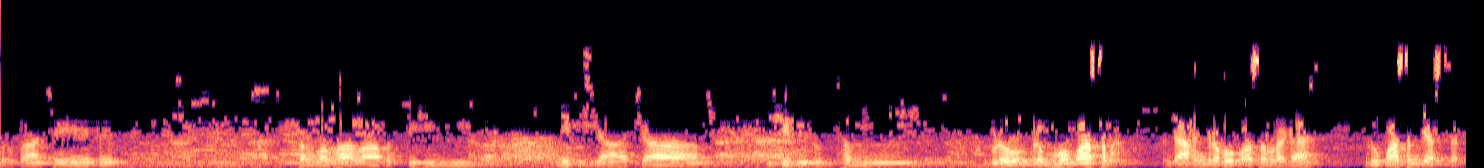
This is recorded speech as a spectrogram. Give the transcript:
కృపా చేత్ సర్వభావాపత్తి నిత్యాచ ఇది విరుద్ధం. ఇప్పుడు బ్రహ్మోపాసన అంటే అహంగ్రహోపాసనలాగా ఇప్పుడు ఉపాసన చేస్తారు.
